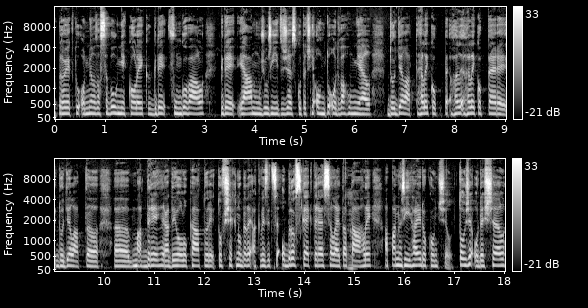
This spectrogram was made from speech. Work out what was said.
projektu on měl za sebou několik, kdy fungoval, kdy já můžu říct, že skutečně on tu odvahu měl dodělat helikopté- helikoptéry, dodělat uh, madry, radiolokátory, to všechno byly akvizice obrovské, které se léta táhly a pan Říha je dokončil. To, že odešel,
